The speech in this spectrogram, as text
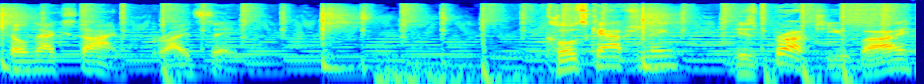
Until next time, ride safe. Closed captioning is brought to you by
